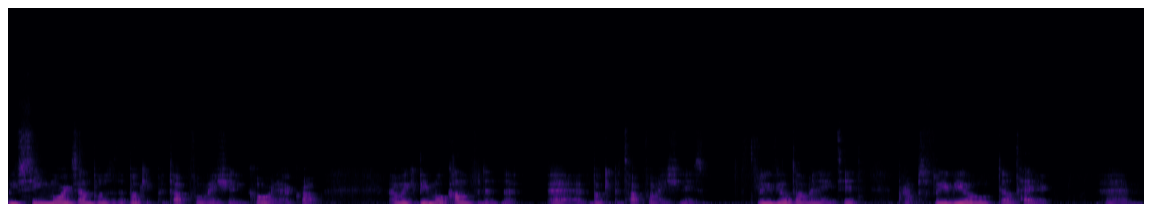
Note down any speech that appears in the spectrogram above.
We've seen more examples of the Bukit Batok Formation in core and outcrop, and we could be more confident that uh, the Bukit Batok Formation is fluvial dominated perhaps fluvial deltaic. Um,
